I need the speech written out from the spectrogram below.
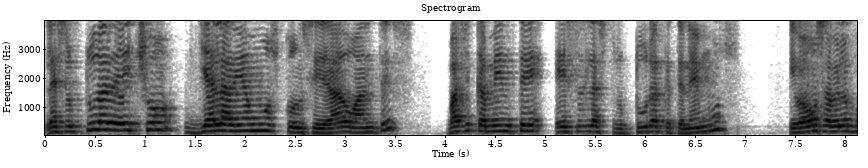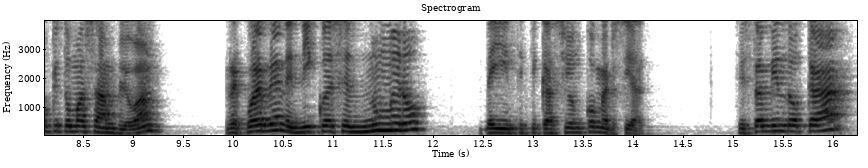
La estructura de hecho ya la habíamos considerado antes. Básicamente esta es la estructura que tenemos y vamos a verlo un poquito más amplio. Recuerden, el NICO es el número de identificación comercial. Si están viendo acá,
